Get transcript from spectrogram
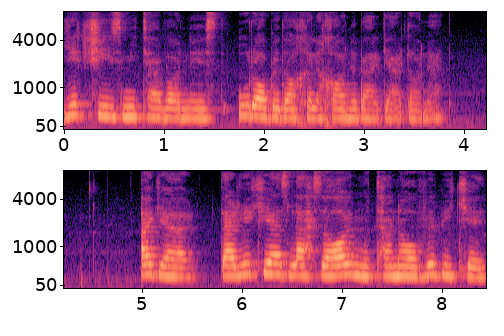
یک چیز می توانست او را به داخل خانه برگرداند. اگر در یکی از لحظه های متناوبی که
